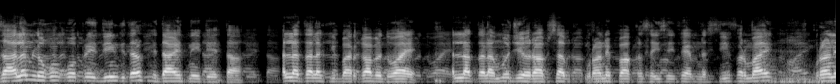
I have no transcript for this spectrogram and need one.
ظالم لوگوں کو اپنے دین کی طرف ہدایت نہیں دیتا۔ اللہ تعالیٰ کی بارگاہ میں دعائے اللہ تعالیٰ مجھے اور آپ سب قرآن پاک کا صحیح صحیح فہم نصیب فرمائے۔ قرآن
